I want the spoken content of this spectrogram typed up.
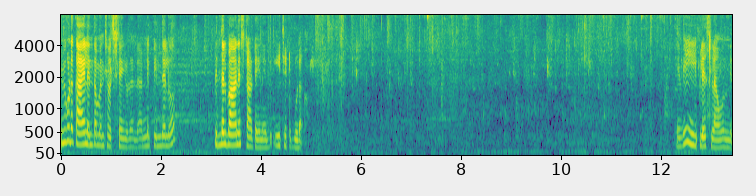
ఇవి కూడా కాయలు ఎంత మంచిగా వచ్చినాయి చూడండి. అన్ని పిందెలు. పిందెలు బాగానే స్టార్ట్ అయినాయి. ఈ చెట్టు కూడా. ఇది ఈ ప్లేస్లా ఉంది.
